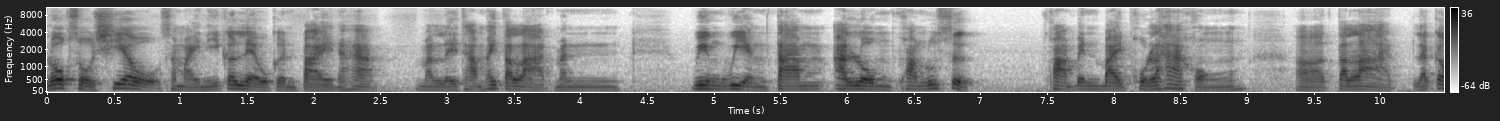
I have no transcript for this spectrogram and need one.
โลกโซเชียลสมัยนี้ก็เร็วเกินไปนะฮะมันเลยทำให้ตลาดมันเวียงเวียงๆตามอารมณ์ความรู้สึกความเป็นไบโพล่าของอตลาดแล้วก็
